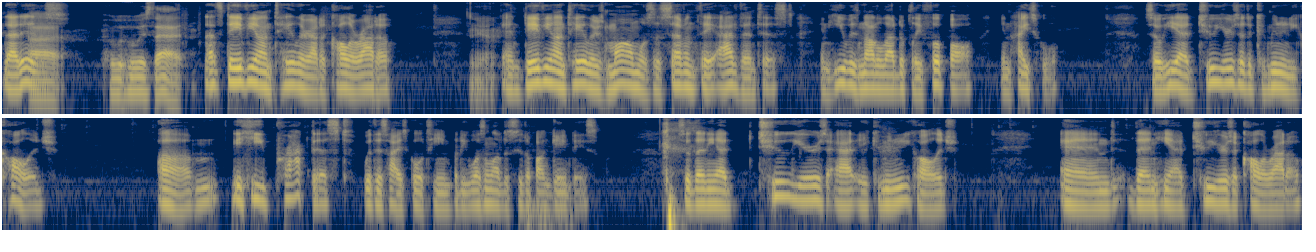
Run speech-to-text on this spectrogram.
That uh, is. Uh, who, who is that? That's Davion Taylor out of Colorado. Yeah. And Davion Taylor's mom was a Seventh day Adventist, and he was not allowed to play football in high school. So he had two years at a community college um, he practiced with his high school team, but he wasn't allowed to suit up on game days. So then he had two years at a community college, and then he had two years at Colorado.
